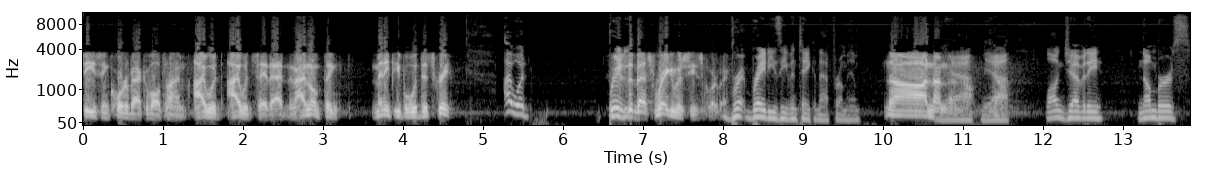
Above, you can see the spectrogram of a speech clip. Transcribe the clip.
season quarterback of all time. I would, I would say that, and I don't think many people would disagree. I would. Who's the best regular season quarterback? Bra- Brady's even taken that from him. No, no, no, yeah, no, yeah. Longevity, numbers.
